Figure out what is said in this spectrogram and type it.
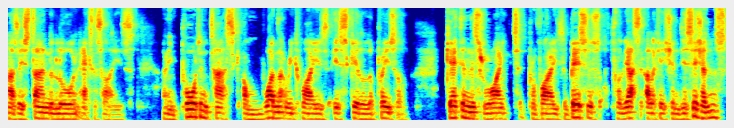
as a standalone exercise an important task and one that requires a skill appraisal. Getting this right provides the basis for the asset allocation decisions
